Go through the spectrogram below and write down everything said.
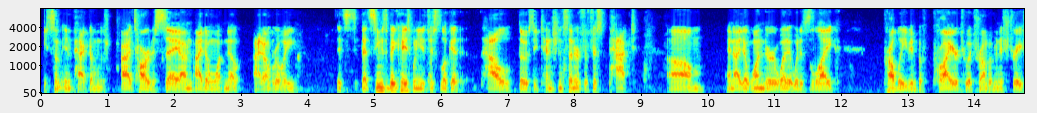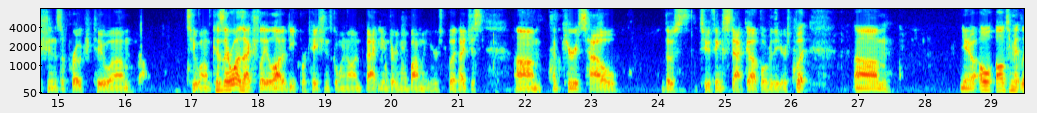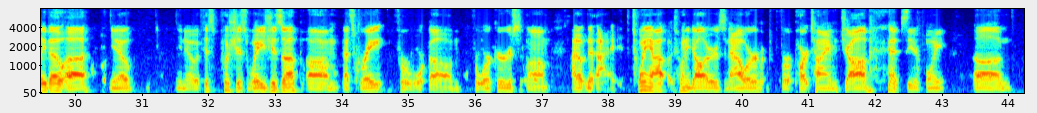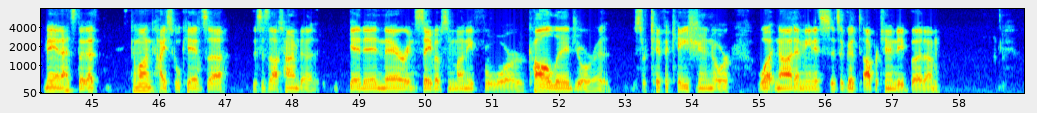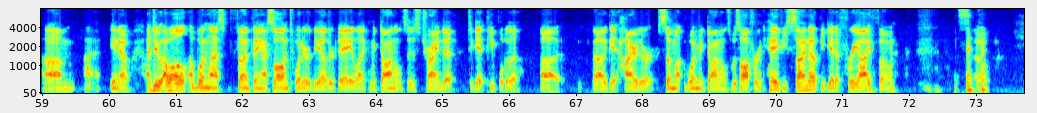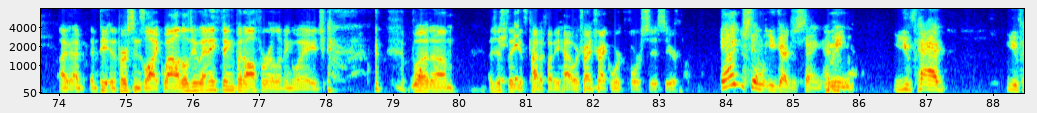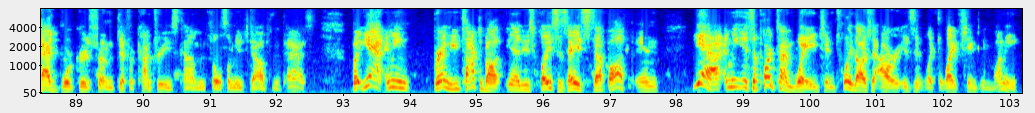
some impact on the. It's hard to say. I'm. I don't want. No, I don't really. It's that seems a big case when you just look at how those detention centers are just packed. Um, and I don't wonder what it was like, probably even prior to a Trump administration's approach to um, to um, because there was actually a lot of deportations going on back in during the Obama years. But I just um, I'm curious how those two things stack up over the years. But um, you know, ultimately though, uh, you know, you know, if this pushes wages up, um, that's great for um, for workers. Um, I don't know, I, twenty twenty dollars an hour for a part time job at Cedar Point. Um, man, that's the that. Come on, high school kids. Uh, this is the time to get in there and save up some money for college or a certification or whatnot. I mean, it's it's a good opportunity, but um, um, I, you know, I do. Well, uh, one last fun thing I saw on Twitter the other day, like McDonald's is trying to to get people to uh, uh, get hired. Or some one McDonald's was offering, hey, if you sign up, you get a free iPhone. So, I, I and the person's like, wow, they'll do anything but offer a living wage. but um, I just think it's kind of funny how we're trying to track workforces here. Yeah, I understand what you guys are saying. I mean, you've had you've had workers from different countries come and fill some of these jobs in the past. But yeah, I mean, Brandon, you talked about you know these places. Hey, step up, and yeah, I mean it's a part-time wage, and twenty dollars an hour isn't like life-changing money.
